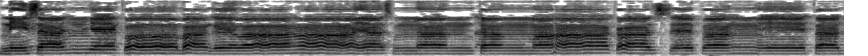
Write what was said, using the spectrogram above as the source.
නිසංජකෝ භගවායස්මන්තං මහාකස්සපං ඒතදවෝචේ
